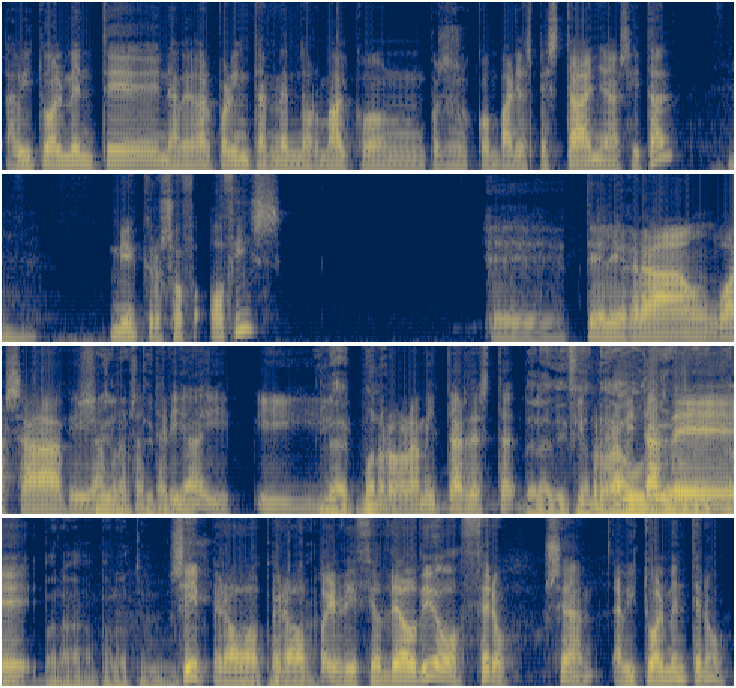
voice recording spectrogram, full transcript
habitualmente navegar por internet normal con, pues eso, con varias pestañas y tal, Microsoft Office, eh, Telegram, WhatsApp y Sí, alguna tontería y, y La- bueno, programitas de esta, De la edición de audio de- y tal, para, para tu Sí, pero, pero edición de audio cero. O sea, habitualmente no.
